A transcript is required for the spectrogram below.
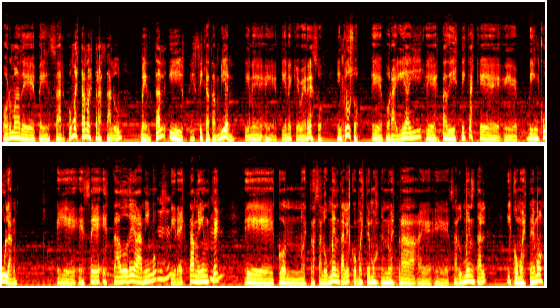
forma de pensar, cómo está nuestra salud mental y física también. Tiene, tiene que ver eso. Incluso por ahí hay estadísticas que eh, ese estado de ánimo directamente con nuestra salud mental, cómo estemos en nuestra salud mental y cómo estemos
